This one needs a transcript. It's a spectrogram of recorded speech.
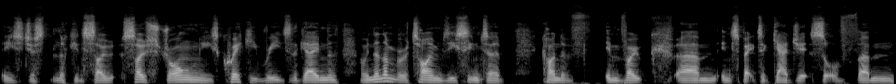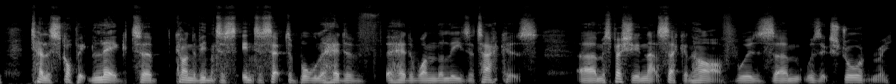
he's just looking so so strong. He's quick. He reads the game. I mean, the number of times he seemed to kind of invoke um, Inspector Gadget's sort of um, telescopic leg to kind of inter- intercept a ball ahead of ahead of one of the Leeds attackers, um, especially in that second half, was um, was extraordinary.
